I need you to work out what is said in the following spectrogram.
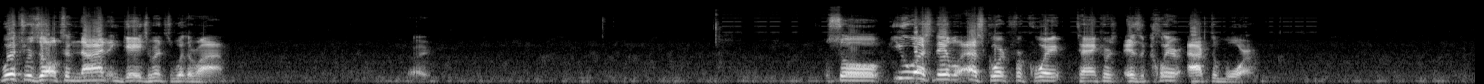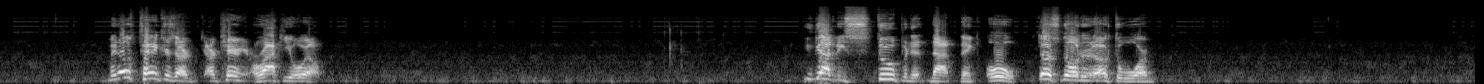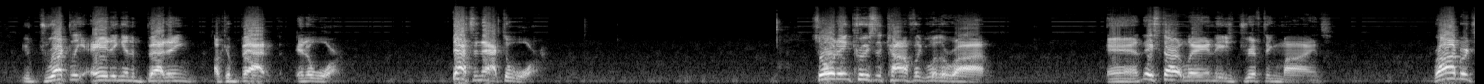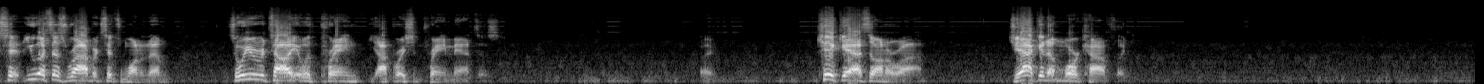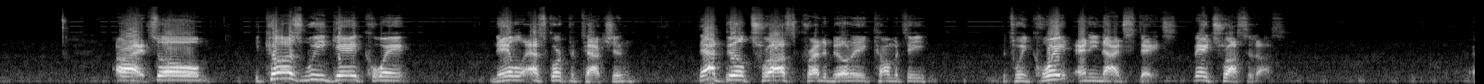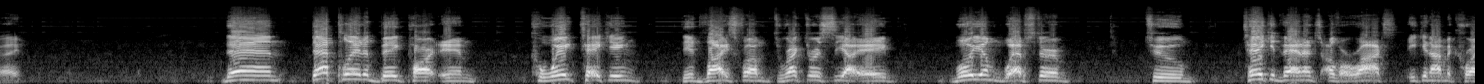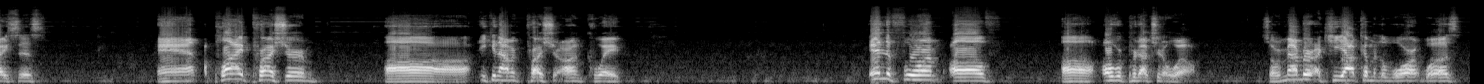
which results in nine engagements with Iran. Right. So, U.S. naval escort for Kuwait tankers is a clear act of war. I mean, those tankers are, are carrying Iraqi oil. You got to be stupid to not think, oh, that's not an act of war. You're directly aiding and abetting a combatant in a war. That's an act of war. So it increases conflict with Iran. And they start laying these drifting mines. Roberts hit, USS Roberts hits one of them. So we retaliate with praying, Operation Praying Mantis. Right. Kick ass on Iran. Jacket up more conflict. All right, so because we gave Kuwait naval escort protection, that built trust, credibility, comity between Kuwait and the United States. They trusted us. Right? Then that played a big part in Kuwait taking the advice from Director of CIA William Webster to take advantage of Iraq's economic crisis and apply pressure, uh, economic pressure on Kuwait in the form of uh, overproduction of oil. So remember, a key outcome of the war was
